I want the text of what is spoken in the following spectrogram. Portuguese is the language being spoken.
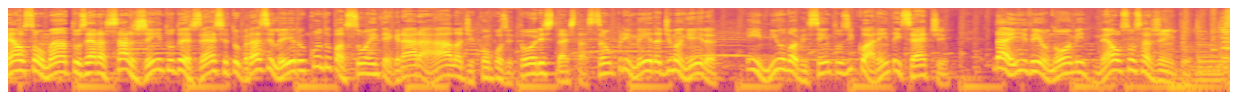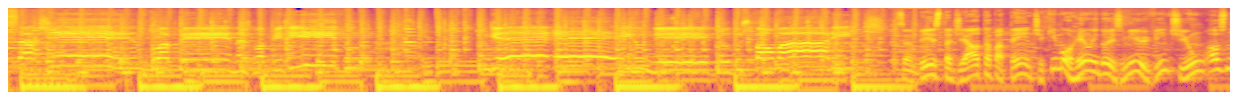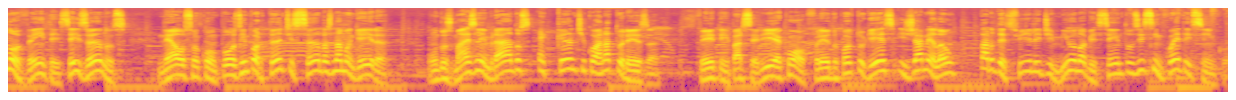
Nelson Matos era sargento do Exército Brasileiro quando passou a integrar a ala de compositores da Estação Primeira de Mangueira, em 1947. Daí vem o nome Nelson Sargento. Sargento apenas no apelido, guerreiro negro dos palmares. Sambista de alta patente que morreu em 2021 aos 96 anos, Nelson compôs importantes sambas na Mangueira. Um dos mais lembrados é Cântico à Natureza, feito em parceria com Alfredo Português e Jamelão para o desfile de 1955.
